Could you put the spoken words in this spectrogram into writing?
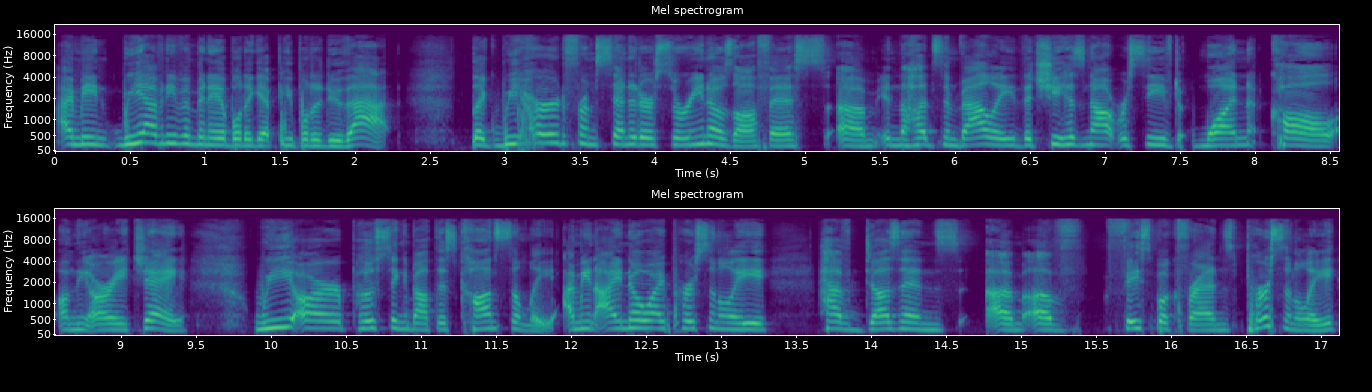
I mean, we haven't even been able to get people to do that. Like we heard from Senator Serino's office um, in the Hudson Valley that she has not received one call on the RHA. We are posting about this constantly. I mean, I know I personally have dozens um, of Facebook friends personally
